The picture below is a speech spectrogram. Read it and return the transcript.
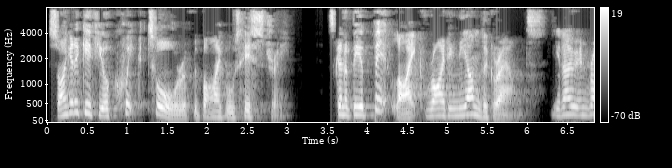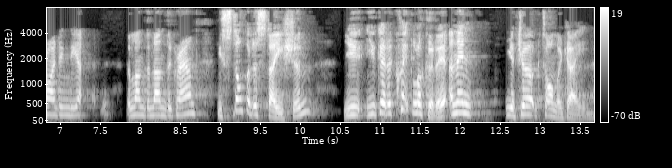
So I'm going to give you a quick tour of the Bible's history. It's going to be a bit like riding the underground. You know, in riding the, the London Underground, you stop at a station, you, you get a quick look at it, and then you're jerked on again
